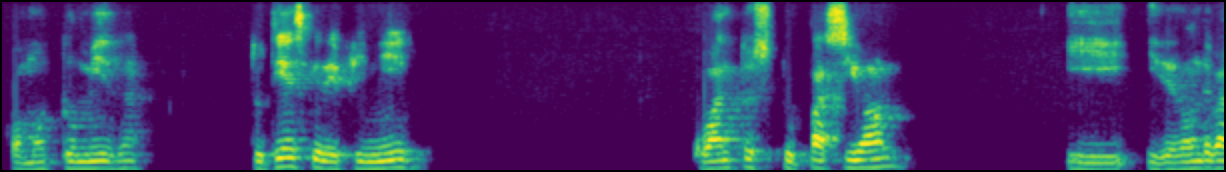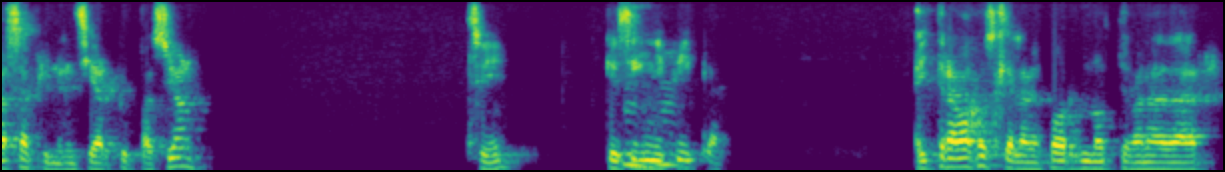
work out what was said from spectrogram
como tú misma, tú tienes que definir cuánto es tu pasión y, de dónde vas a financiar tu pasión. ¿Sí? ¿Qué significa? Hay trabajos que a lo mejor no te van a dar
